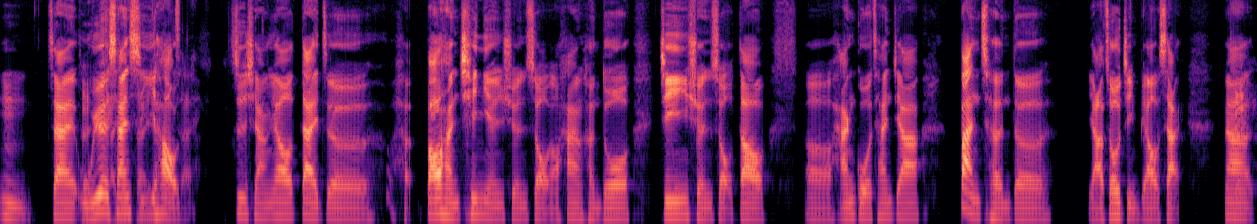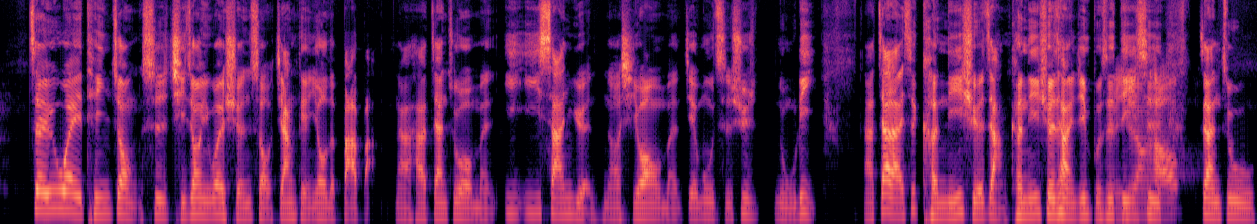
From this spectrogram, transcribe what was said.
嗯，在对五月三十一号志祥要带着很包含青年选手，然后和很多精英选手到呃韩国参加半程的亚洲锦标赛。那这一位听众是其中一位选手江典佑的爸爸，那他赞助我们一一三元，然后希望我们节目持续努力。那再来是肯尼学长，肯尼学长已经不是第一次赞助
